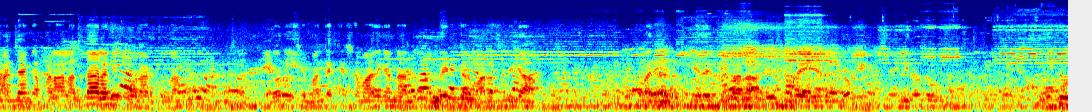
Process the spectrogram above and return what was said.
రాజ్యాంగ ఫలాలు అందాలని పోరాడుతున్న గౌరవ శ్రీ మందకృష్ణ మాదిగన్న అంబేద్కర్ వారసుడిగా మరి ఏదైతే ఇవాళ ఏడులో ఈరోజు ఇటు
